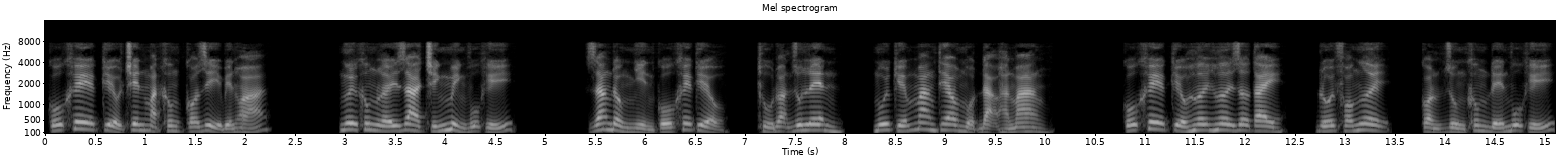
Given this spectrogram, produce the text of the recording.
cố khê kiểu trên mặt không có gì biến hóa. Ngươi không lấy ra chính mình vũ khí. Giang Đồng nhìn cố khê kiều, thủ đoạn run lên, mũi kiếm mang theo một đạo hàn mang. Cố khê kiều hơi hơi giơ tay, đối phó ngươi, còn dùng không đến vũ khí.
